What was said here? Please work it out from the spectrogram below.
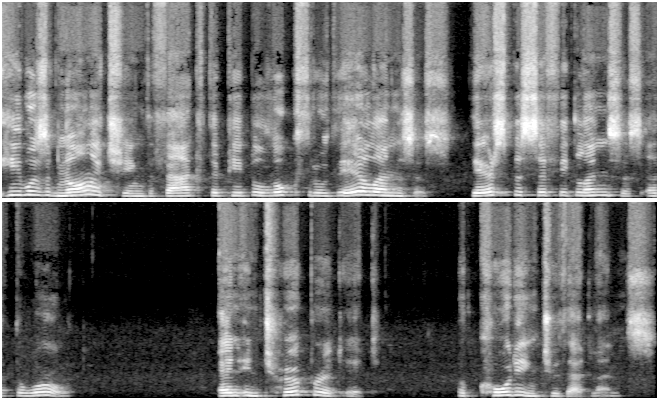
He was acknowledging the fact that people look through their lenses, their specific lenses at the world, and interpret it according to that lens.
